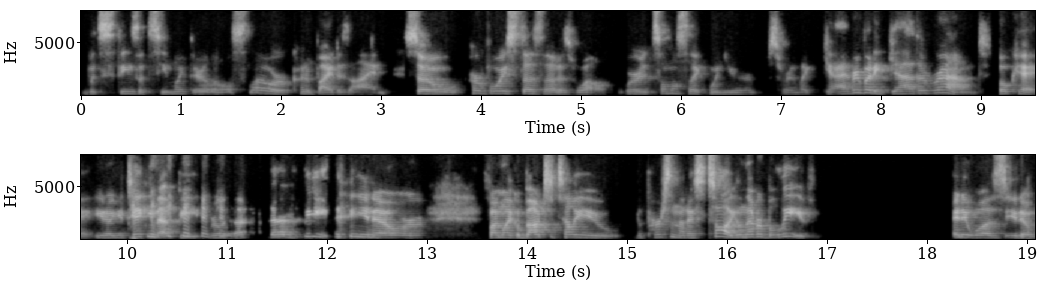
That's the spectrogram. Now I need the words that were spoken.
what's things that seem like they're a little slower kind of by design. So her voice does that as well where it's almost like when you're sort of like yeah everybody gather around. Okay you know you're taking that beat really that that beat you know or if i'm like about to tell you the person that i saw you'll never believe and it was you know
